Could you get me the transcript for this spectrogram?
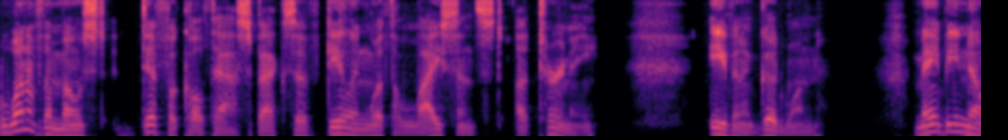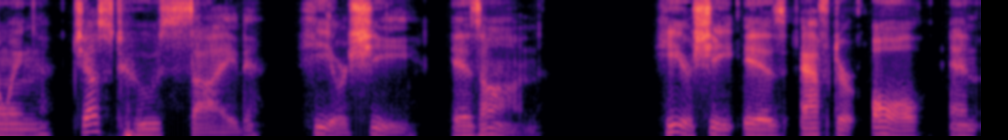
one of the most difficult aspects of dealing with a licensed attorney, even a good one, may be knowing just whose side he or she is on. He or she is, after all, an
